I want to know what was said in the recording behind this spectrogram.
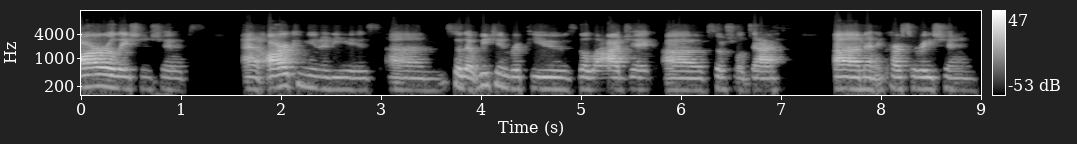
our relationships and our communities, um, so that we can refuse the logic of social death um, and incarceration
